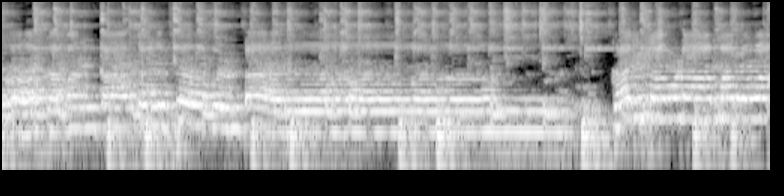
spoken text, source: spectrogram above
లోకమంతా తలుచుకుంటారు క్రైస్తవుడా మరవా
